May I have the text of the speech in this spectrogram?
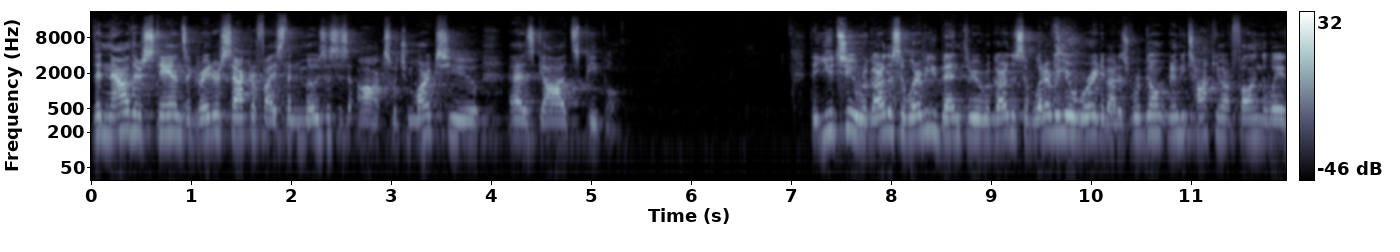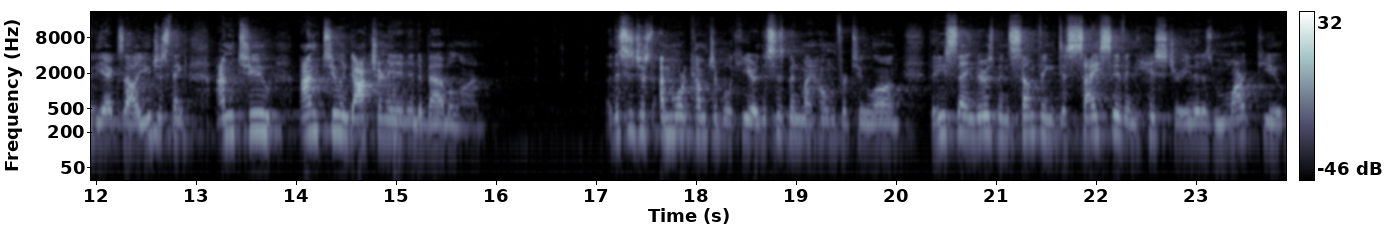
That now there stands a greater sacrifice than Moses' ox, which marks you as God's people. That you too, regardless of whatever you've been through, regardless of whatever you're worried about, as we're going, we're going to be talking about following the way of the exile, you just think, I'm too, I'm too indoctrinated into Babylon. This is just, I'm more comfortable here. This has been my home for too long. That he's saying there's been something decisive in history that has marked you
